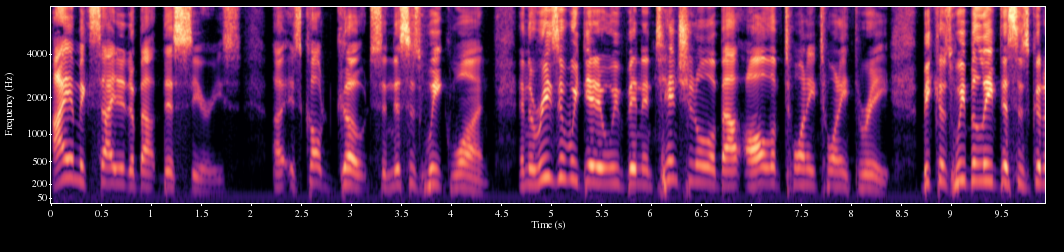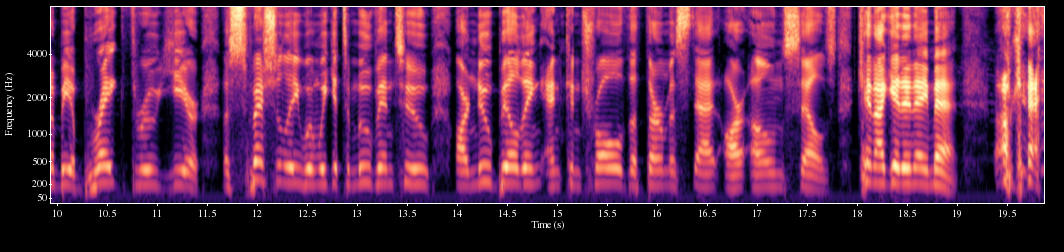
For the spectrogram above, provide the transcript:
I am excited about this series. Uh, it's called Goats, and this is week one. And the reason we did it, we've been intentional about all of 2023 because we believe this is going to be a breakthrough year, especially when we get to move into our new building and control the thermostat our own selves. Can I get an amen? Okay.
